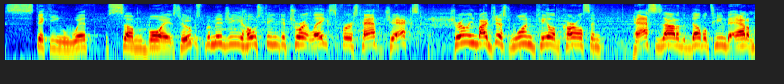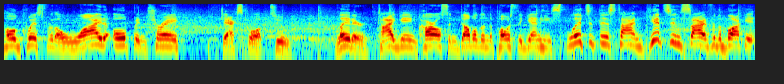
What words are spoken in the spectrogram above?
Sticking with some boys hoops, Bemidji hosting Detroit Lakes. First half, Jacks trailing by just one. Caleb Carlson passes out of the double team to Adam Hogequist for the wide open trey. Jacks go up two. Later, tie game, Carlson doubled in the post again. He splits it this time, gets inside for the bucket.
